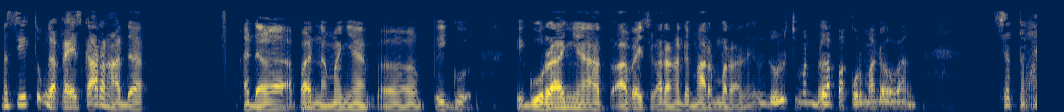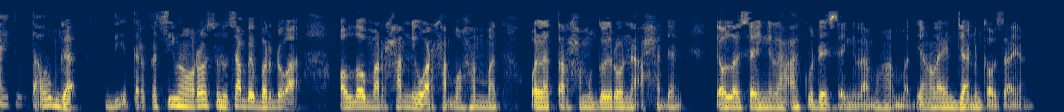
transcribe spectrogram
masjid itu nggak kayak sekarang ada ada apa namanya uh, figur figuranya atau apa ya sekarang ada marmer. Dulu cuma belapa kurma doang. Setelah itu tahu nggak dia terkesima Rasul sampai berdoa, Allah marhamni warham Muhammad, wala tarham gairona ahadan. Ya Allah sayangilah aku dan sayangilah Muhammad. Yang lain jangan engkau sayang.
